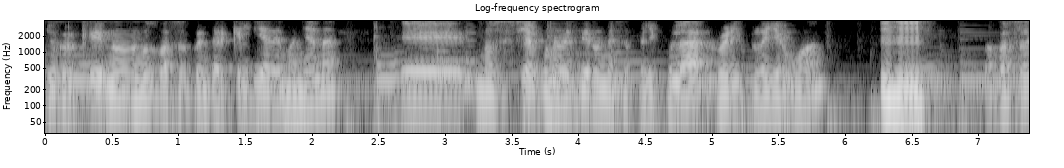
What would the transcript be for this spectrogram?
Yo creo que no nos va a sorprender que el día de mañana, eh, no sé si alguna vez vieron esa película, Ready Player One, va a pasar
